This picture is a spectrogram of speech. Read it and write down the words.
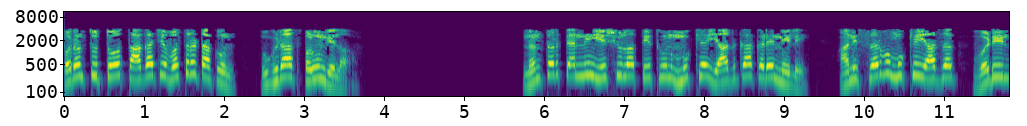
परंतु तो तागाचे वस्त्र टाकून उघडाच पळून गेला. नंतर त्यांनी येशूला तेथून मुख्य याजकाकडे नेले आणि सर्व मुख्य याजक वडील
